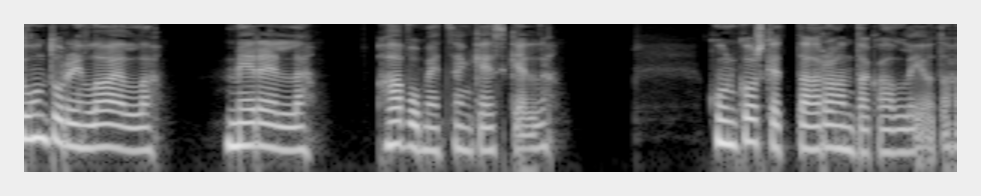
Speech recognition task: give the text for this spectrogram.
Tunturin laella, merellä, havumetsän keskellä, kun koskettaa rantakalliota.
